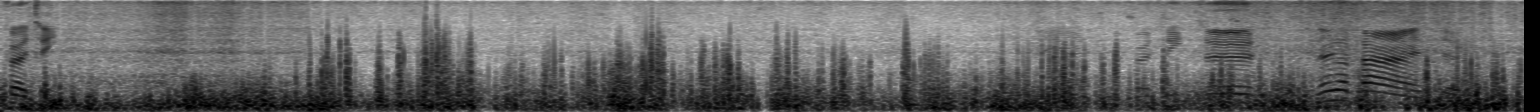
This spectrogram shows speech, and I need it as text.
313. Pine.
